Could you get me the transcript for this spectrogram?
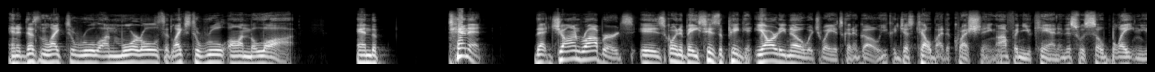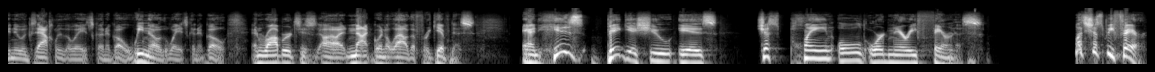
and it doesn't like to rule on morals it likes to rule on the law. And the tenet that john roberts is going to base his opinion you already know which way it's going to go. You can just tell by the questioning. Often you can and this was so blatant you knew exactly the way it's going to go. We know the way it's going to go. And roberts is uh, not going to allow the forgiveness. And his big issue is just plain old ordinary fairness. Let's just be fair.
